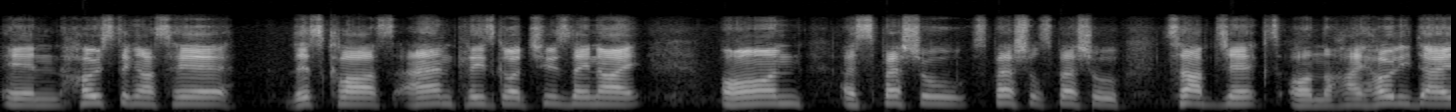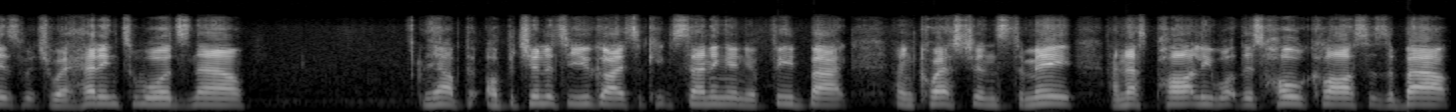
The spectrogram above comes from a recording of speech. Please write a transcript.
in hosting us here, this class, and please God, Tuesday night on a special, special, special subject on the High Holy Days, which we're heading towards now the opportunity you guys to keep sending in your feedback and questions to me and that's partly what this whole class is about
